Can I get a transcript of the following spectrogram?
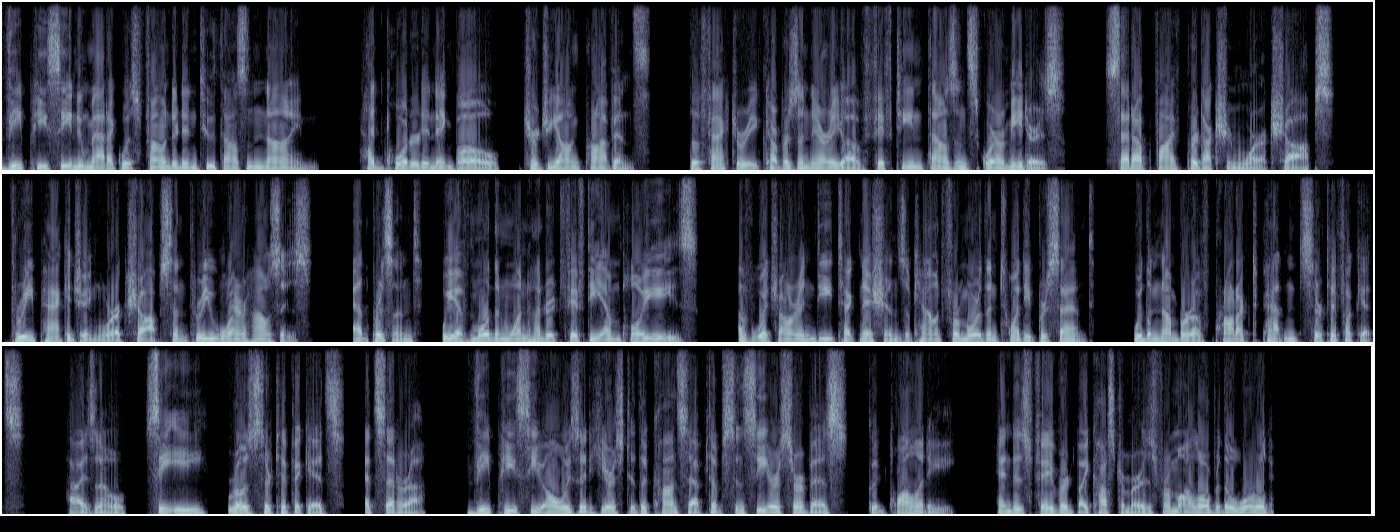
VPC Pneumatic was founded in 2009. Headquartered in Ningbo, Zhejiang Province. The factory covers an area of 15,000 square meters. Set up five production workshops, three packaging workshops and three warehouses. At present, we have more than 150 employees, of which R&D technicians account for more than 20%, with a number of product patent certificates, ISO, CE, RoHS certificates, etc. VPC always adheres to the concept of sincere service, good quality, and is favored by customers from all over the world.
